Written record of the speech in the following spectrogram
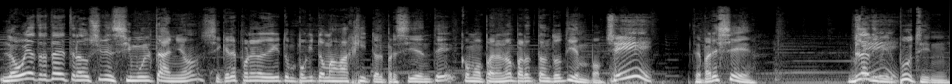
Lo voy a tratar de traducir en simultáneo. Si querés ponerlo de un poquito más bajito al presidente, como para no perder tanto tiempo. ¿Sí? ¿Te parece? Vladimir sí. Putin.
